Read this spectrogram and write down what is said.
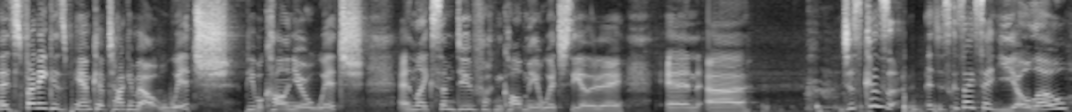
It's funny because Pam kept talking about witch, people calling you a witch, and like some dude fucking called me a witch the other day, and uh, just because just because I said YOLO,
